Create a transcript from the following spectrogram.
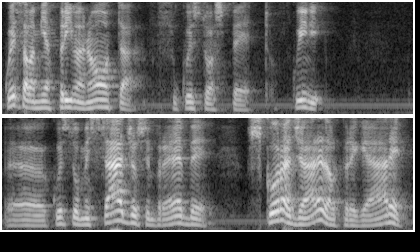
Questa è la mia prima nota su questo aspetto. Quindi eh, questo messaggio sembrerebbe scoraggiare dal pregare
